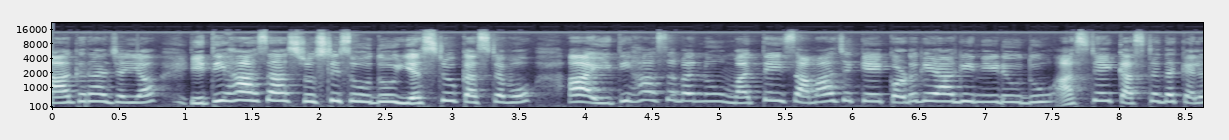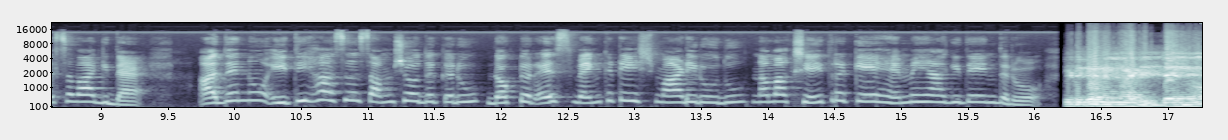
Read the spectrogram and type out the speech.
ನಾಗರಾಜಯ್ಯ, ಇತಿಹಾಸ ಸೃಷ್ಟಿಸುವುದು ಎಷ್ಟು ಕಷ್ಟವೋ, ಆ ಇತಿಹಾಸವನ್ನು ಮತ್ತೆ ಸಮಾಜಕ್ಕೆ ಕೊಡುಗೆಯಾಗಿ ನೀಡುವುದು ಅಷ್ಟೇ ಕಷ್ಟದ ಕೆಲಸವಾಗಿದೆ. ಅದನ್ನು ಇತಿಹಾಸ ಸಂಶೋಧಕರು ಡಾಕ್ಟರ್ ಎಸ್ ವೆಂಕಟೇಶ್ ಮಾಡಿರುವುದು ನಮ್ಮ ಕ್ಷೇತ್ರಕ್ಕೆ ಹೆಮ್ಮೆಯಾಗಿದೆ ಎಂದರು. ಬಿಡುಗಡೆ ಮಾಡಿದ್ದೇನೋ,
